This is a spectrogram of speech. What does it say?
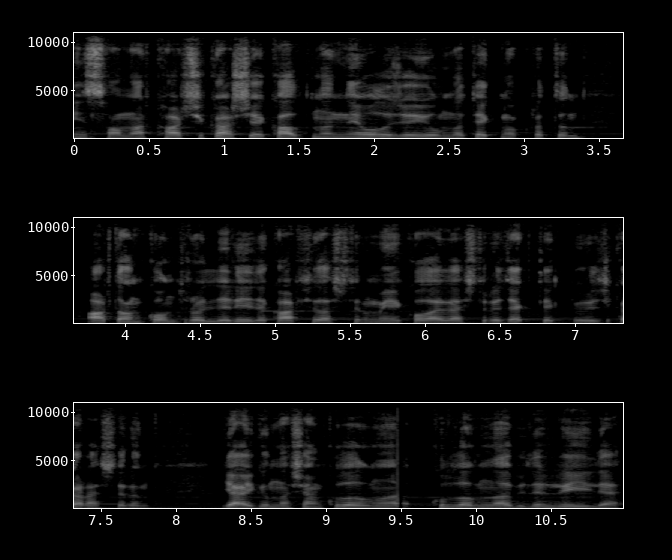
insanlar karşı karşıya kaldığında ne olacağı yolunda teknokratın artan kontrolleriyle karşılaştırmayı kolaylaştıracak teknolojik araçların yaygınlaşan kullanıla- kullanılabilirliğiyle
